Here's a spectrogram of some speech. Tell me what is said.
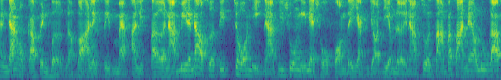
ทางด้านของกาเฟนเบิร์กแล้วก็อเล็กซิสแมปอาริเตอร์นะมีทางด้านของเคอร์ติสโจนอีกนะครับที่ช่วงนี้เนี่ยโชว์ฟอร์มได้อย่างยอดเยี่ยมเลยนะครับส่วน 3 ประสานแนวลูกครับ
